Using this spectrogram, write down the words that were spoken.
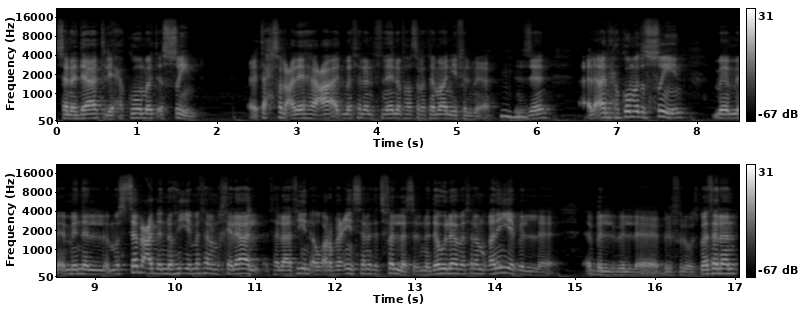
سندات لحكومة الصين آه، تحصل عليها عائد مثلا 2.8% مهم. زين؟ الآن حكومة الصين من المستبعد أنه هي مثلا خلال 30 أو 40 سنة تتفلس لأنه دولة مثلا غنية بال بال بالفلوس. مثلا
